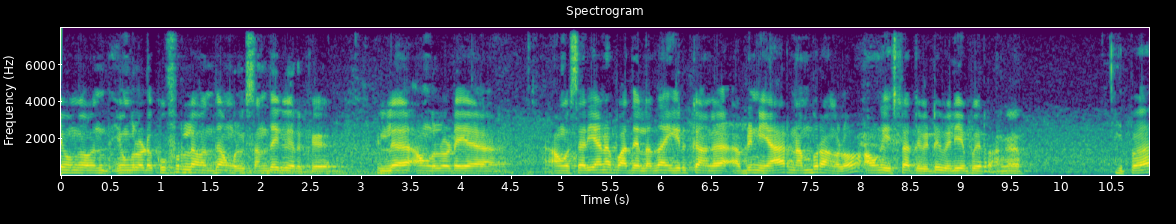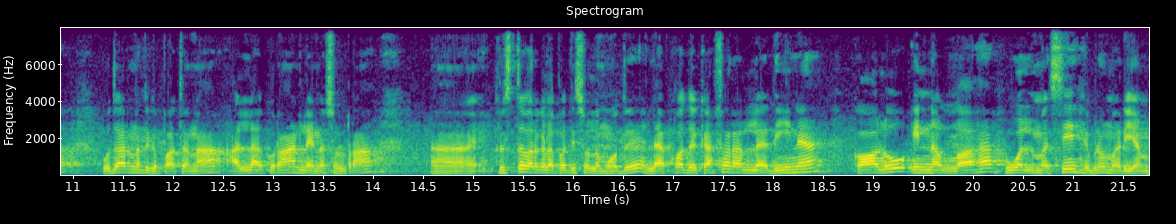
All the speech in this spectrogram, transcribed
இவங்க வந்து இவங்களோட குஃபுரில் வந்து அவங்களுக்கு சந்தேகம் இருக்குது இல்லை அவங்களுடைய அவங்க சரியான பாதையில் தான் இருக்காங்க அப்படின்னு யார் நம்புகிறாங்களோ அவங்க இஸ்லாத்தை விட்டு வெளியே போயிடுறாங்க. இப்போ உதாரணத்துக்கு பார்த்தோன்னா அல்லாஹ் குரானில் என்ன சொல்கிறான் கிறிஸ்தவர்களை பற்றி சொல்லும் போது லக்கது கஃபர் அல்ல தீன காலு இன்னல்லாஹ ஹுவல் மசி ஹிப்னு மரியம்.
